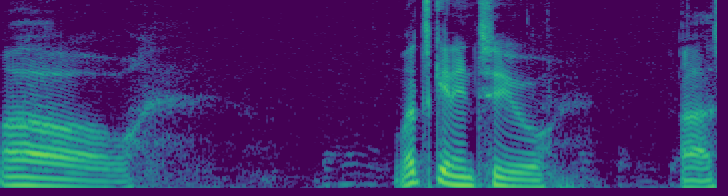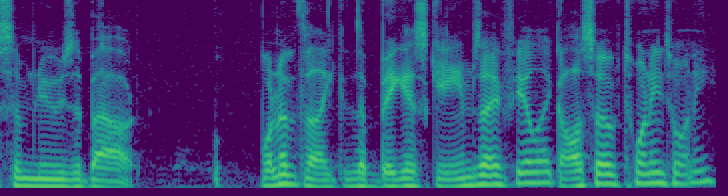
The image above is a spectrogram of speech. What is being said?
Oh, let's get into uh, some news about one of the, like the biggest games I feel like also of 2020.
